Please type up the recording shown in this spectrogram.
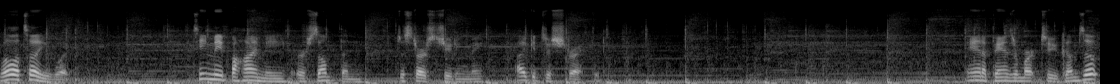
Well, I'll tell you what. Teammate behind me, or something, just starts shooting me. I get distracted. And a Panzer Mark II comes up.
